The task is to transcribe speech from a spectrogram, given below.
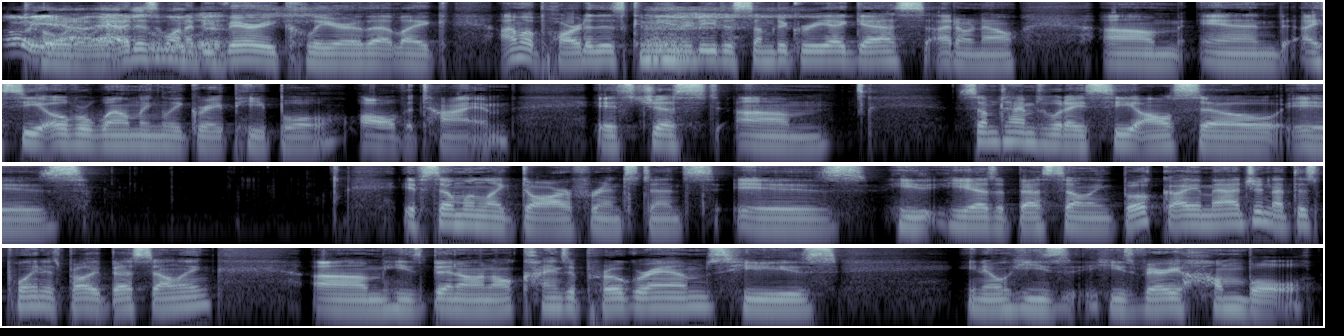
Oh, totally. yeah, I just want to be very clear that like I'm a part of this community to some degree, I guess. I don't know. Um, and I see overwhelmingly great people all the time. It's just um, sometimes what I see also is if someone like Dar, for instance, is he he has a best selling book, I imagine at this point it's probably best selling. Um, he's been on all kinds of programs. He's you know he's he's very humble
